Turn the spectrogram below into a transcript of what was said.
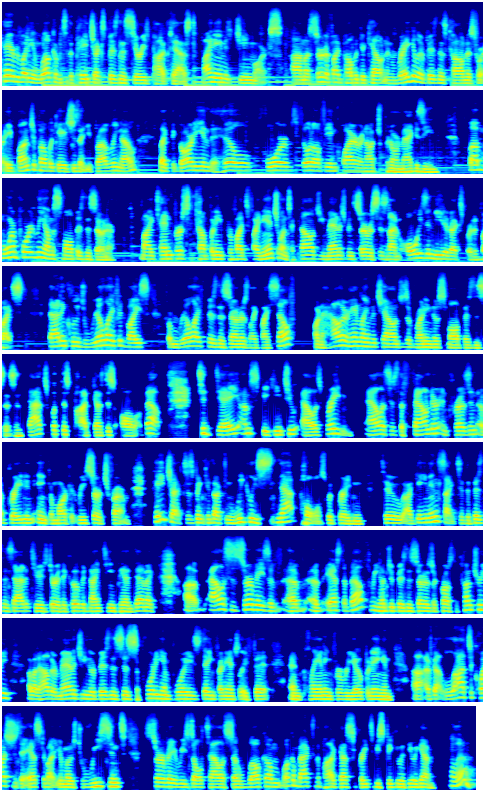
Hey, everybody, and welcome to the Paychex Business Series podcast. My name is Gene Marks. I'm a certified public accountant and regular business columnist for a bunch of publications that you probably know, like The Guardian, The Hill, Forbes, Philadelphia Inquirer, and Entrepreneur Magazine. But more importantly, I'm a small business owner. My 10 person company provides financial and technology management services, and I'm always in need of expert advice. That includes real life advice from real life business owners like myself on how they're handling the challenges of running their small businesses. And that's what this podcast is all about. Today, I'm speaking to Alice Bredin. Alice is the founder and president of Bredin Inc., a market research firm. Paychex has been conducting weekly snap polls with Bredin to uh, gain insights into business attitudes during the COVID 19 pandemic. Uh, Alice's surveys have, have, have, asked about 300 business owners across the country about how they're managing their businesses, supporting employees, staying financially fit, and planning for reopening. And uh, I've got lots of questions to ask about your most recent survey results, Alice. So, welcome, welcome back to the podcast. Great to be speaking with you again. Hello.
